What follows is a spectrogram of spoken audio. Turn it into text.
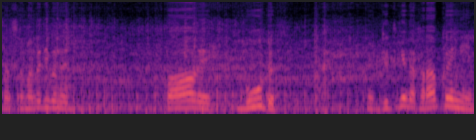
ਤਾਂ ਸਮਝ ਬੰਦੇ ਪਾਵੇ ਬੂਟ। ਜੁੱਤੀਆਂ ਤਾਂ ਖਰਾਬ ਕੋਈ ਨਹੀਂ ਹੈ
